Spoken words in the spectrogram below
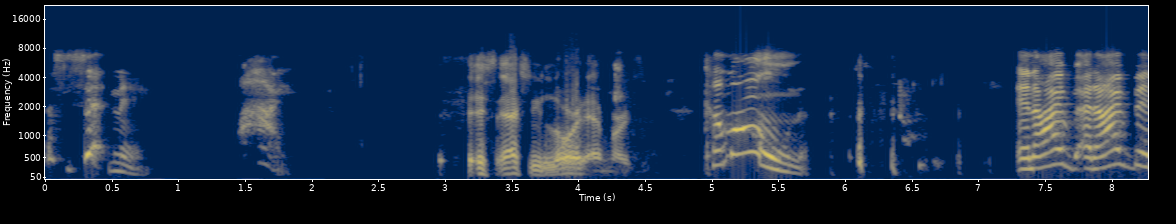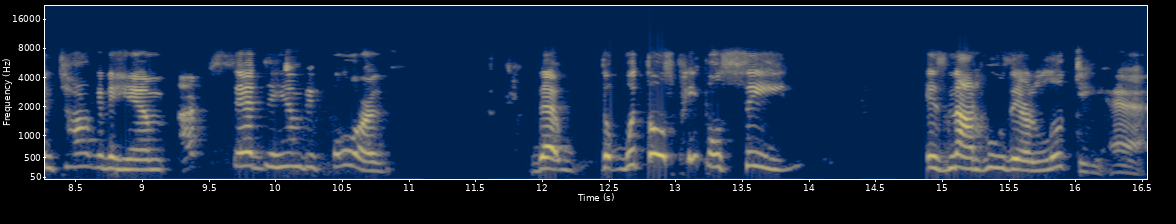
That's a set name. Why? It's actually Lord have mercy. Come on. and I've and I've been talking to him. I've said to him before that the, what those people see is not who they're looking at.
